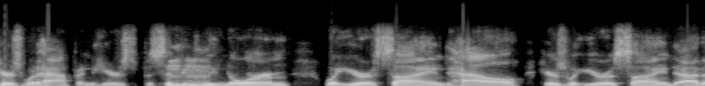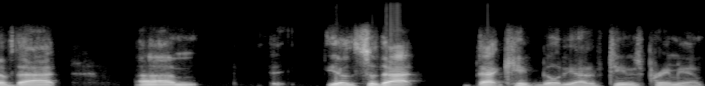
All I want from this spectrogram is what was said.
Here's what happened. Here's specifically Norm, what you're assigned. How? Here's what you're assigned out of that. Um, you know, so that that capability out of Teams Premium.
